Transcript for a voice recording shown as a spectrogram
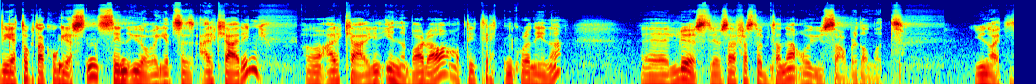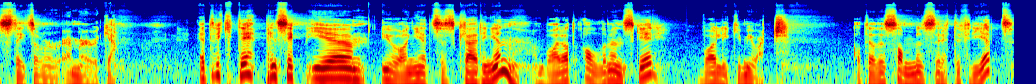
Vedtok da Kongressen sin uavhengighetserklæring. og Erklæringen innebar da at de 13 koloniene eh, løsrev seg fra Storbritannia, og USA ble dannet. United States of America. Et viktig prinsipp i uh, uavhengighetserklæringen var at alle mennesker var like mye verdt at de hadde samme rett til frihet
